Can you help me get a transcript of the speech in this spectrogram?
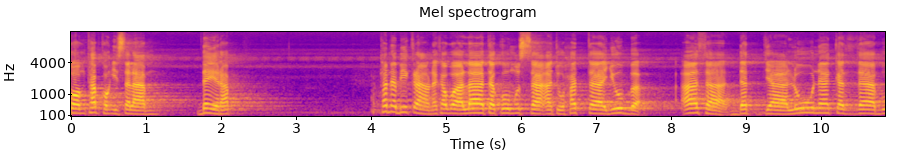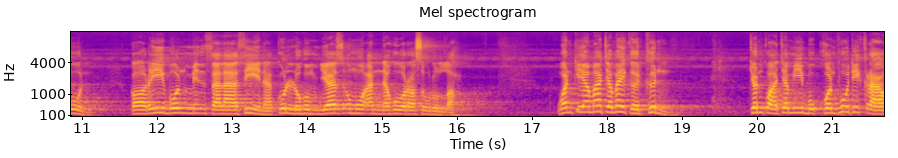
กองทัพของอิสลามได้รับ ท่านนบีกล่าวนะครับว่าลาตะกูมุสซาอตุฮัตตายุบอาซาดัจจาลูนกัซาบุนกอรีบุนมินซาลาซีนะกุลลุฮุมยัซอุมูอันนะฮูรอซูลุลลอฮ์วันเกียรมาจะไม่เกิดขึ้น จนกว่าจะมีบุคคลผู้ที่กล่าว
